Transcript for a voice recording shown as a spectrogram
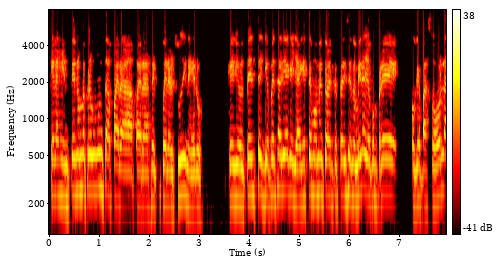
que la gente no me pregunta para, para recuperar su dinero. Que yo pensé, yo pensaría que ya en este momento la gente está diciendo, mira, yo compré, porque pasó la,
